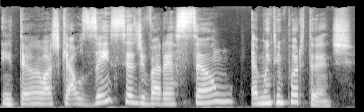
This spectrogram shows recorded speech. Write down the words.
Então eu acho que a ausência de variação é muito importante.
